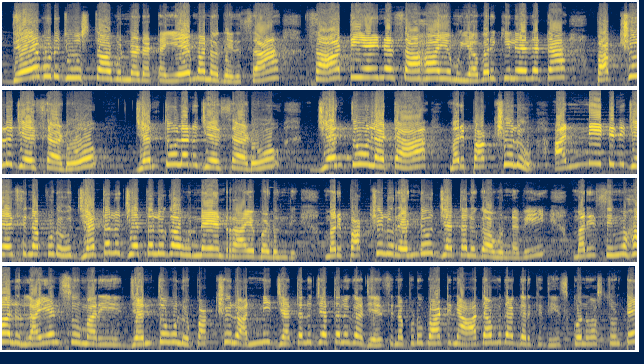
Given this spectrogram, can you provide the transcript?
దేవుడు చూస్తూ ఉన్నాడట ఏమనో తెలుసా? సాటి అయిన సహాయము ఎవరికి లేదట? పక్షులు చేశాడు. జంతువులను చేశాడు. జంతువులట మరి పక్షులు అన్నిటిని చేసినప్పుడు జతలు జతలుగా ఉన్నాయని రాయబడింది. మరి పక్షులు రెండు జతలుగా ఉన్నవి. మరి సింహాలు లయన్స్ మరి జంతువులు పక్షులు అన్ని జతలు జతలుగా చేసినప్పుడు వాటిని ఆదాము దగ్గరికి తీసుకొని వస్తుంటే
